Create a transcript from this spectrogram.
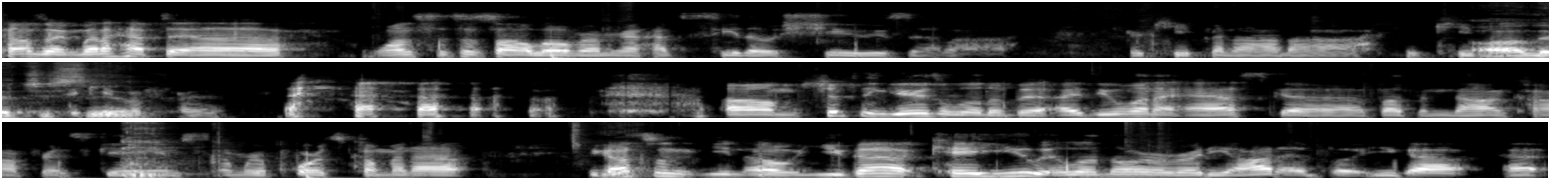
Cuonzo, I'm going to have to, uh, once this is all over, I'm going to have to see those shoes that uh, you're keeping on. Uh, you keep, I'll let you see them. um, shifting gears a little bit, I do want to ask uh, about the non-conference games. Some reports coming out. You got some, you know, you got KU, Illinois already on it, but you got at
